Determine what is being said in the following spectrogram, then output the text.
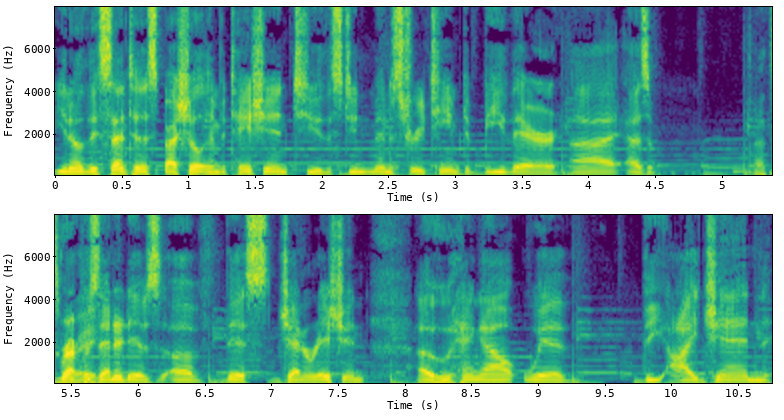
you know, they sent a special invitation to the student ministry team to be there uh, as a That's great. representatives of this generation uh, who hang out with the iGen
